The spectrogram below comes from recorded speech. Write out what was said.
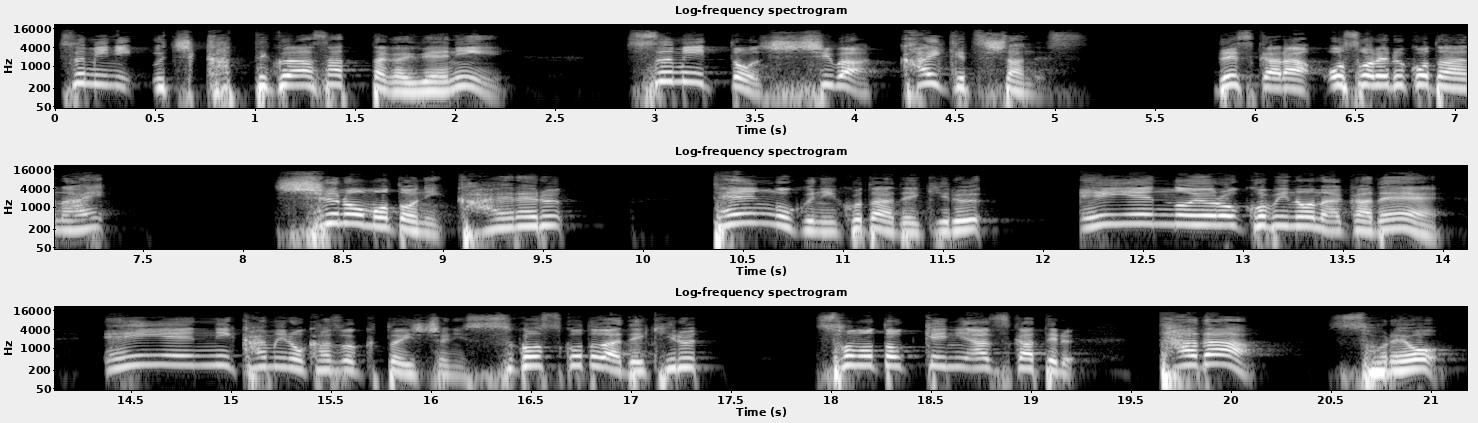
罪に打ち勝ってくださったがゆえに、罪と死は解決したんです。ですから恐れることはない。主のもとに帰れる。天国に行くことができる。永遠の喜びの中で永遠に神の家族と一緒に過ごすことができる。その特権に預かっている。ただ、それを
